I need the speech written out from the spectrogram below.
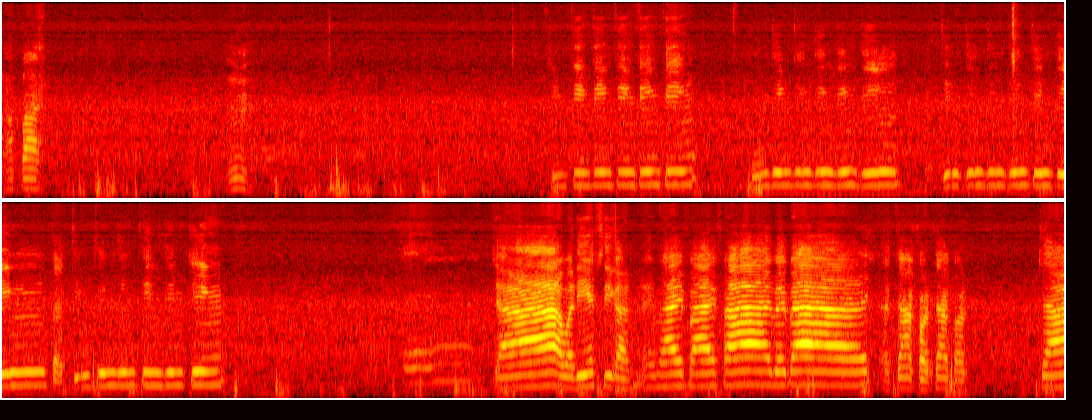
เอาไป อืมจริงจริงจริงจริงจริงจริงจริงจริงจริงจริง แต่จริงจริงจริงจริงจริงจริงจ้าวัสดีเอฟซีก่อนบายบายบายบายบายบายจ้าก่อนจ้าก่อนจ้า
